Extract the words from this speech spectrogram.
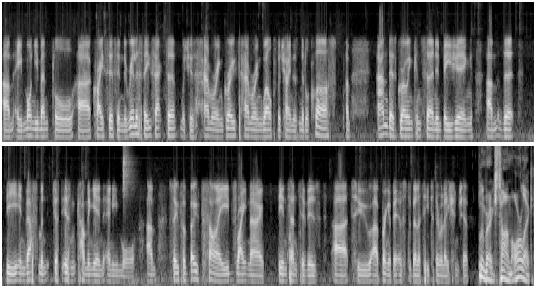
um, a monumental uh, crisis in the real estate sector, which is hammering growth, hammering wealth for China's middle class. Um, and there's growing concern in Beijing um, that the investment just isn't coming in anymore. Um, so for both sides right now, the incentive is uh, to uh, bring a bit of stability to the relationship. Bloomberg's Tom Orlik.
